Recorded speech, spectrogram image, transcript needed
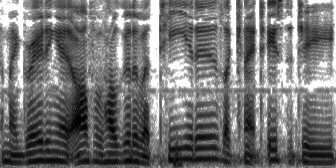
Am I grading it off of how good of a tea it is? Like, can I taste the tea?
